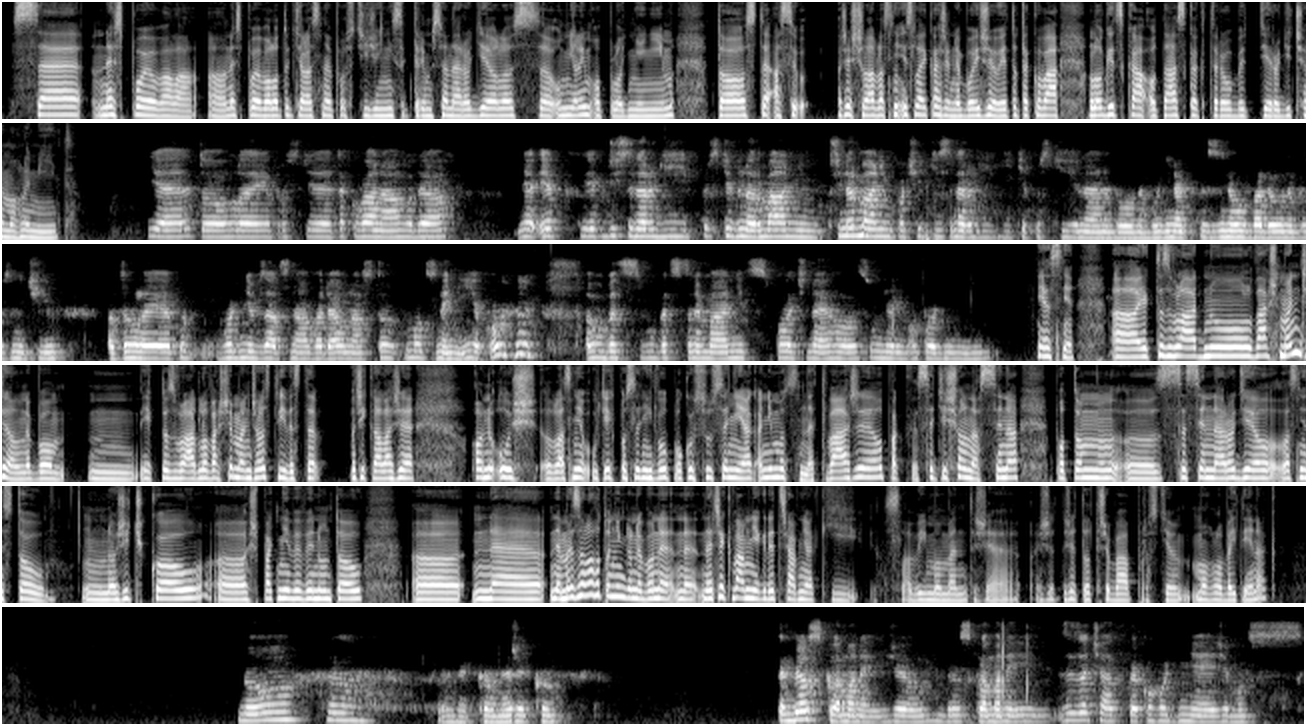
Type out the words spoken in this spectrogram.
se nespojovala, nespojovalo to tělesné postižení, se kterým se narodil s umělým oplodněním. To jste asi řešila vlastně i s lékaři, nebo že je to taková logická otázka, kterou by ti rodiče mohli mít? Je, tohle je prostě taková náhoda jak, jak, jak když se narodí prostě v normálním, při normálním početí se narodí dítě postižené nebo, nebo jinak s jinou vadou nebo s něčím. A tohle je jako hodně vzácná vada, u nás to moc není, jako. A vůbec, vůbec to nemá nic společného s umělým oplodněním. Jasně. A jak to zvládnul váš manžel, nebo mm, jak to zvládlo vaše manželství? Vy jste říkala, že On už vlastně u těch posledních dvou pokusů se nějak ani moc netvářil, pak se těšil na syna, potom eh, se syn narodil vlastně s tou mm, nožičkou eh, špatně vyvinutou. Eh, ne, nemrzelo ho to někdo, nebo ne, ne, neřekl vám někdy třeba v nějaký slabý moment, že, že, že to třeba prostě mohlo být jinak? No, řekl, neřekl tak byl zklamaný, že jo. Byl zklamaný ze začátku jako hodně, že moc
